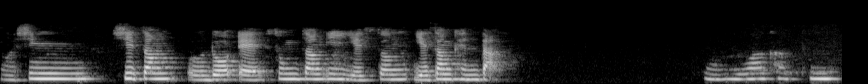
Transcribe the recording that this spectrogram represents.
어, 신, 시장 의도의 성장이 예상, 예상된다. 어, 이와 같은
